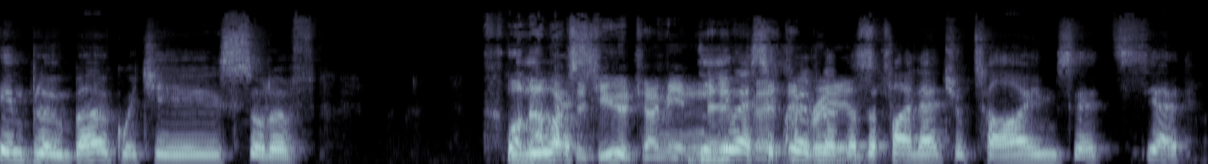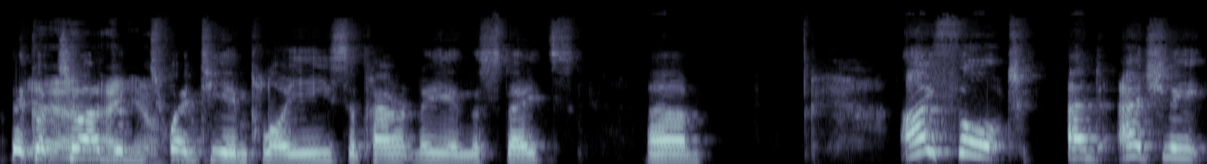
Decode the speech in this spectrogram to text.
in Bloomberg, which is sort of well, that box is huge. I mean, the US equivalent raised... of the Financial Times. It's yeah, they've got yeah, 220 I, you know. employees apparently in the states. Um, I thought, and actually,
